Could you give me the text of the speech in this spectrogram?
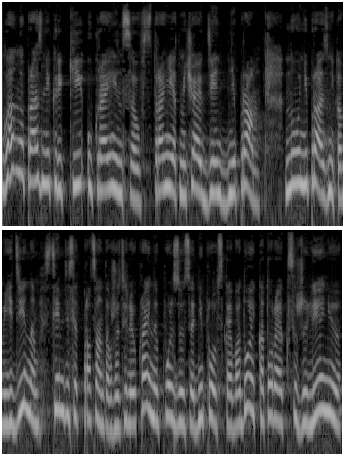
Главный праздник реки украинцев. В стране отмечают День Днепра. Но не праздником единым. 70% жителей Украины пользуются днепровской водой, которая, к сожалению,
